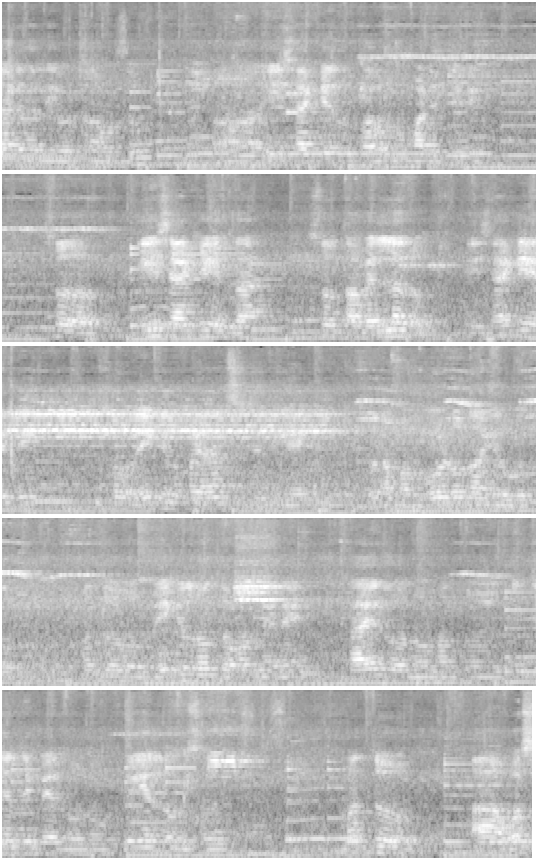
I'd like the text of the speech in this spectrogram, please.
ಜಾಗದಲ್ಲಿ ಇವತ್ತು ನಾವು ಈ ಶಾಖೆಯನ್ನು ಪ್ರಾರಂಭ ಮಾಡಿದ್ದೀವಿ. ಸೊ ಈ ಶಾಖೆಯಿಂದ ಸೊ ತಾವೆಲ್ಲರೂ ಈ ಶಾಖೆಯಲ್ಲಿ ಸೊ ವೆಹಿಕಲ್ ಫೈನಾನ್ಸ್ ಜೊತೆಗೆ ಸೊ ನಮ್ಮ ಗೋಲ್ಡ್ ಲೋನ್ ಆಗಿರ್ಬೋದು ಮತ್ತು ವೆಹಿಕಲ್ ಲೋನ್ ತಗೊಂಡ್ಮೇಲೆ ಟೈರ್ ಲೋನು ಮತ್ತು engine repair loan fuel loans ಮತ್ತು ಹೊಸ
